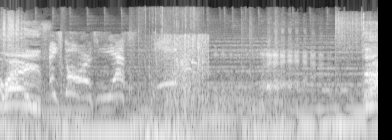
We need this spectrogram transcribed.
Wave! Yeah! What is that? Gamma wave! He scores! Yes!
